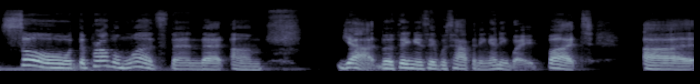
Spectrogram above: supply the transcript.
So the problem was then that um, yeah, the thing is, it was happening anyway, but uh,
